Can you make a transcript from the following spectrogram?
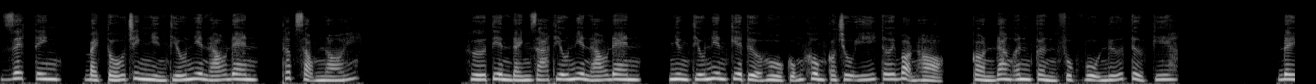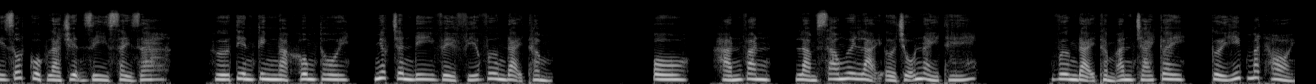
Z Tinh, Bạch Tố Trinh nhìn thiếu niên áo đen, thấp giọng nói. Hứa tiên đánh giá thiếu niên áo đen, nhưng thiếu niên kia tựa hồ cũng không có chú ý tới bọn họ, còn đang ân cần phục vụ nữ tử kia. Đây rốt cuộc là chuyện gì xảy ra? Hứa tiên kinh ngạc không thôi, nhấc chân đi về phía vương đại thẩm. Ô, hán văn, làm sao ngươi lại ở chỗ này thế? Vương đại thẩm ăn trái cây, cười híp mắt hỏi.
